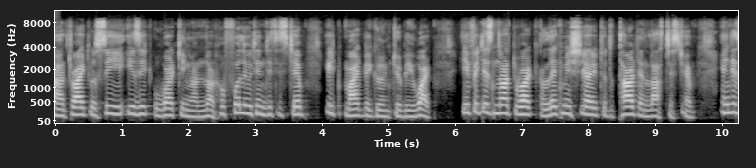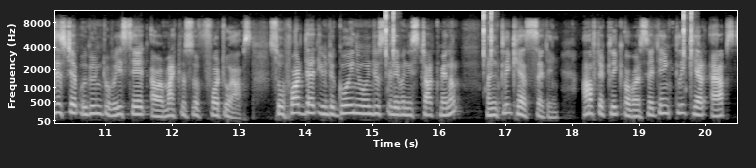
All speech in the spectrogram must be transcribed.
uh, try to see is it working or not. Hopefully within this step it might be going to be work if it is not work let me share you to the third and last step. In this step we're going to reset our microsoft photo apps. So for that you need to go in windows 11 start menu and click here setting. After click over setting click here apps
